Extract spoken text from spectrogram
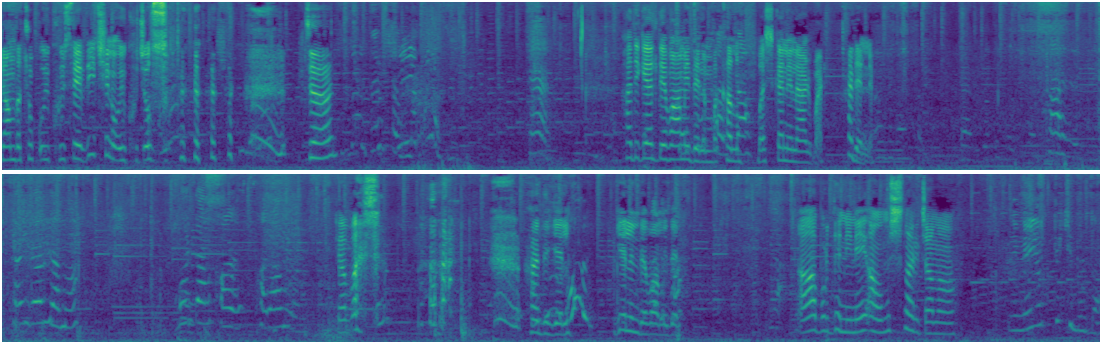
Can da çok uykuyu sevdiği için uykucu olsun. Can. Hadi gel devam edelim bakalım. Başka neler var. Hadi. Hayır. Sen gel yana. Buradan kay kayamıyorum. Yavaş. Hadi gelin. Gelin devam edelim. Aa burada nineyi almışlar Can'a. Ne yoktu ki burada?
